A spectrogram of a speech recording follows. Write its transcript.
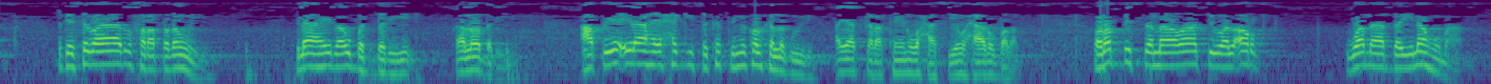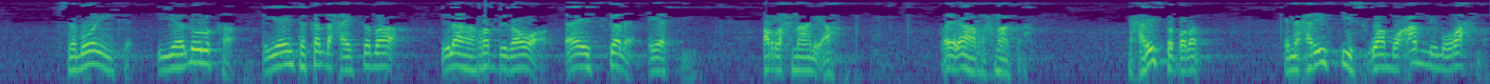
marka isagoo aada u fara badan wey ilaahay baa u badbadiyey waa loo badiyey. Cadiyo ilaahay xaggiisa ka timi kolka lagu yidhi ayaad garatay in waxaas iyo wax aada u badan. Rabbi asamaawaati waalard wamaa baynahumaa samooyinka iyo dhulka iyo inta ka dhaxaysaba naxariista badan. Ee naxariistiisu waa mucamimu raxma.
